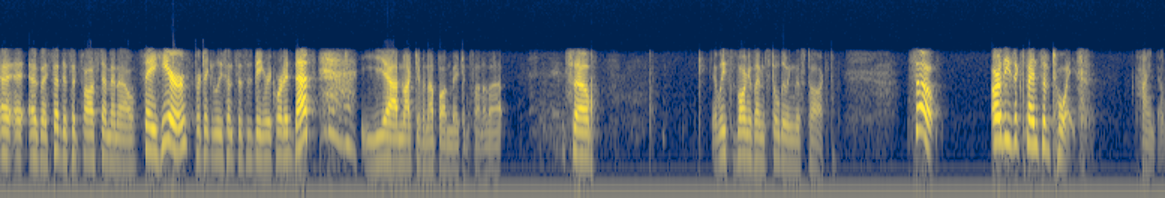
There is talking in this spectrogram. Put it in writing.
as I said this at FOSDEM, and I'll say here, particularly since this is being recorded, Beth, yeah, I'm not giving up on making fun of that. So, at least as long as I'm still doing this talk. So, are these expensive toys? Kind of.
